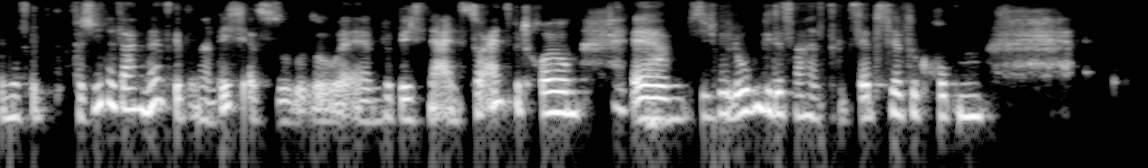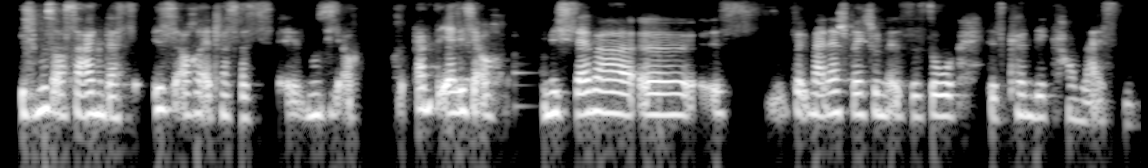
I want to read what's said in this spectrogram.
Denn es gibt verschiedene Sachen. Ne? Es gibt dich, also so, so äh, wirklich eine 1 zu 1 Betreuung, äh, Psychologen, die das machen. Es gibt Selbsthilfegruppen. Ich muss auch sagen, das ist auch etwas, was, äh, muss ich auch ganz ehrlich auch mich selber äh, ist in meiner Sprechstunde ist es so, das können wir kaum leisten.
